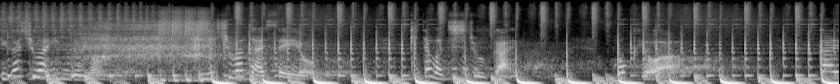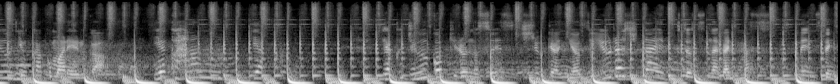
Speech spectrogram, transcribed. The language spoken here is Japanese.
東はインド洋。西は大西洋。北は地中海。北標は海運に囲まれるが約半約115キロのスイス地中間によってユーラシ大陸とつながります。面積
